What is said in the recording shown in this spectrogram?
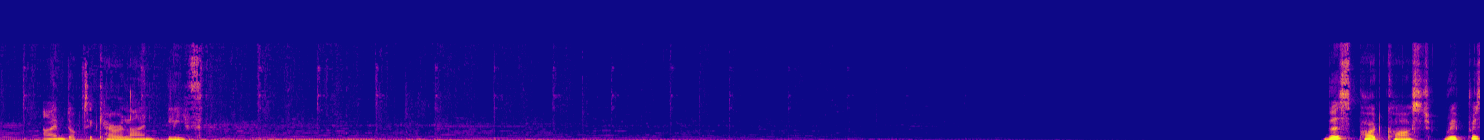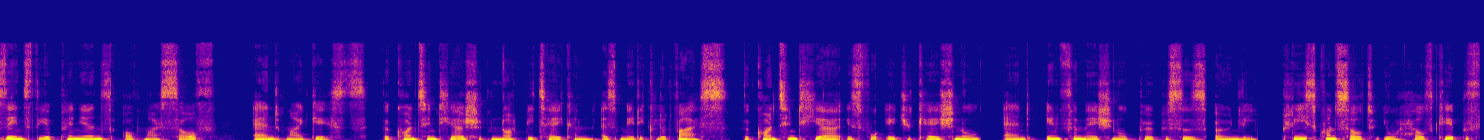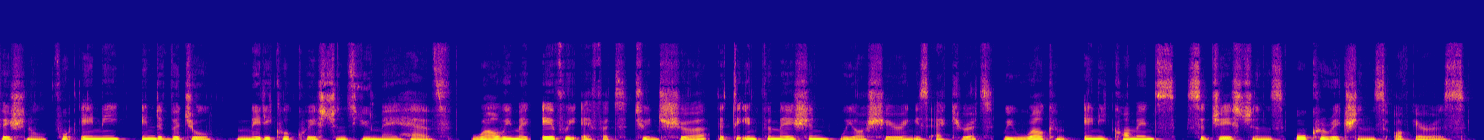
I'm Dr. Caroline Leaf. This podcast represents the opinions of myself and my guests. The content here should not be taken as medical advice. The content here is for educational and informational purposes only. Please consult your healthcare professional for any individual medical questions you may have. While we make every effort to ensure that the information we are sharing is accurate, we welcome any comments, suggestions, or corrections of errors.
